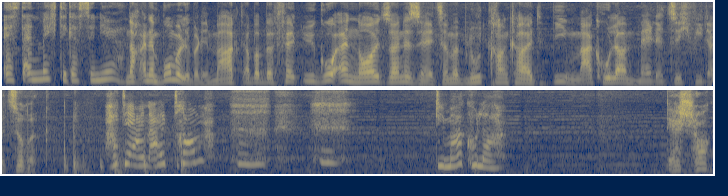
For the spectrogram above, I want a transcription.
Er ist ein mächtiger Seigneur. Nach einem Bummel über den Markt aber befällt Hugo erneut seine seltsame Blutkrankheit. Die Makula meldet sich wieder zurück. Hat er einen Albtraum? Die Makula. Der Schock.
